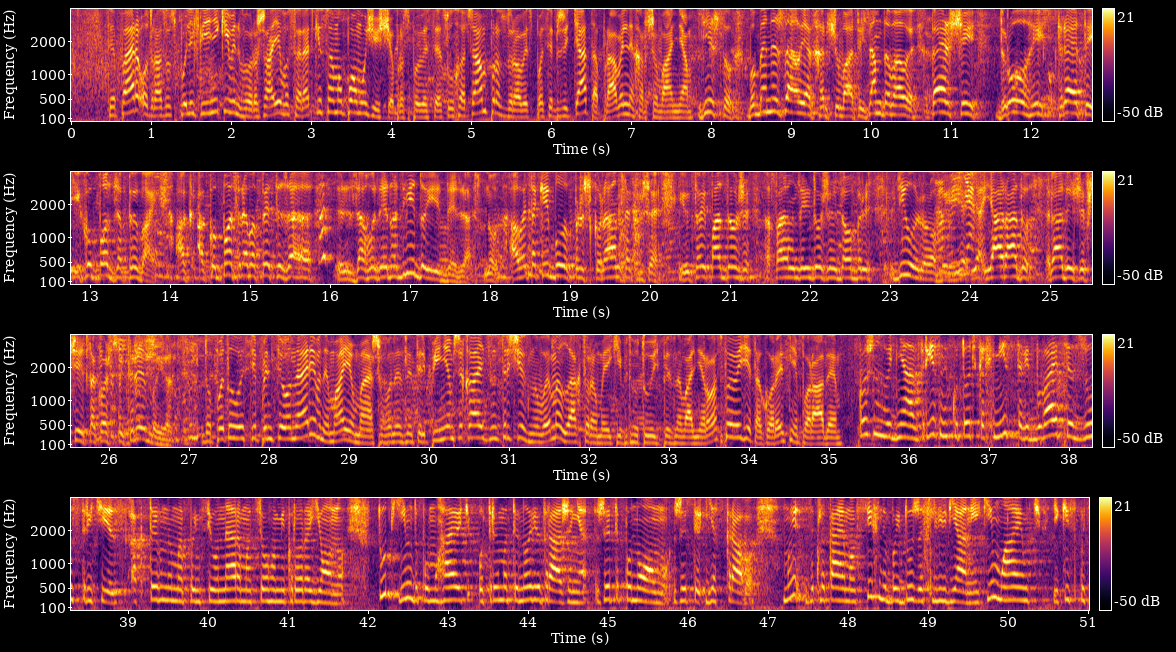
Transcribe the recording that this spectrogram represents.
Тепер одразу з поліклініки він вирушає в осередки самопомочі, щоб розповісти слухачам про здоровий спосіб життя та правильне харчування. Дійсно, бо ми не знали, як харчуватись. Нам давали перший, другий, третій і компот запивай. А, а компот треба пити за, за годину-дві до їди. Ну, але такий було прескурант, так все. І той пан дуже, пан Андрій дуже добре діло робить. Я, я, я радо, радий, що всі також підтримують. Допитливості пенсіонерів немає меж. Вони з нетерпінням чекають зустрічі з новими лекторами, які підготують пізнавальні розповіді та корисні поради. Кожного дня в різних куточках міста відбуваються зустрічі з активними пенсіонерами цього мікрорайону. Тут їм допомагають отримати нові враження, жити по-новому, жити яскраво. Ми закликаємо всіх небайдужих львів'ян, які мають якісь спеціальні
